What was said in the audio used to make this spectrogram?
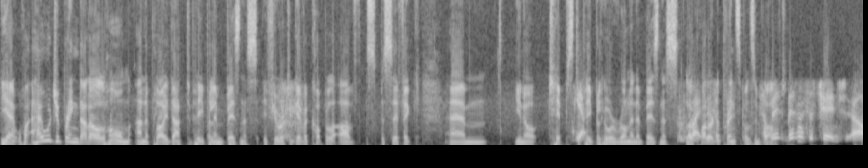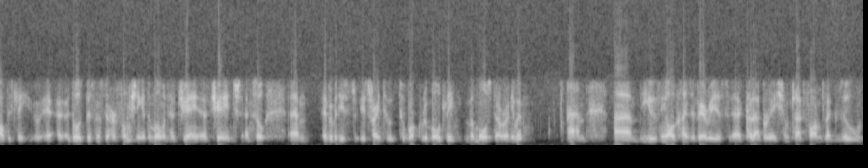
Yeah, wh- how would you bring that all home and apply that to people in business? If you were to give a couple of specific. Um, you know, tips to yeah. people who are running a business? Like, right. what are so, the principles involved? So businesses change. Uh, obviously, uh, uh, those businesses that are functioning at the moment have, have changed, and so um, everybody is trying to, to work remotely. Most are anyway. Um, um, using all kinds of various uh, collaboration platforms like Zoom,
